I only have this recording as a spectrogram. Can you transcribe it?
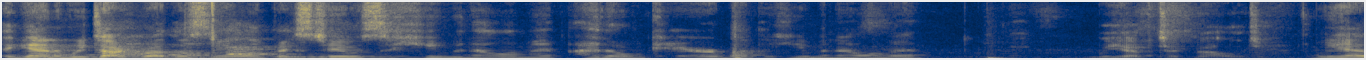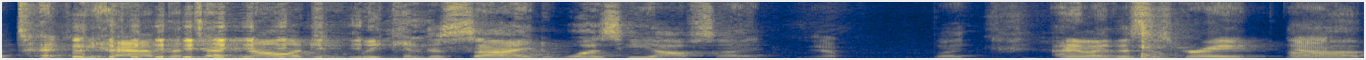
Again, we talk about this in the Olympics too. It's the human element. I don't care about the human element. we have technology. We have te- we have the technology. we can decide was he offside. Yep. But anyway, this is great. Yeah. Uh,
